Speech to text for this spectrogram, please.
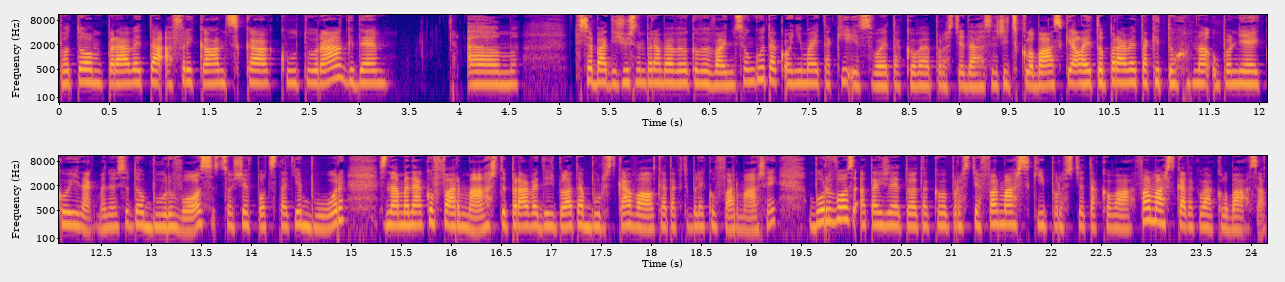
potom právě ta afrikánská kultura, kde um, třeba když už jsem právě jako ve Vinesongu, tak oni mají taky i svoje takové, prostě dá se říct klobásky, ale je to právě taky to chutná úplně jako jinak. Jmenuje se to burvos, což je v podstatě bůr, znamená jako farmář, to právě když byla ta burská válka, tak to byly jako farmáři. Burvos a takže je to takové prostě farmářský, prostě taková, farmářská taková klobása.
